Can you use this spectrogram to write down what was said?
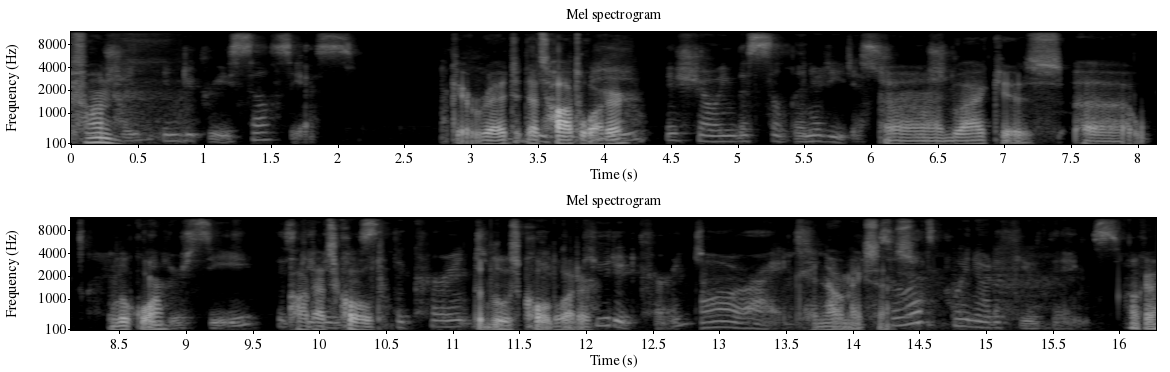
fun. In degrees Celsius. Okay, red, that's hot water. Is showing the salinity Uh, distribution. black is uh, lukewarm. Figure C is Oh, that's cold. The current. The blue is cold water. Current. All right. Okay, now it makes sense. So let's point out a few things. Okay,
